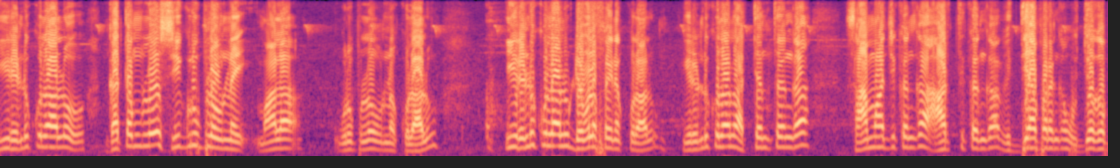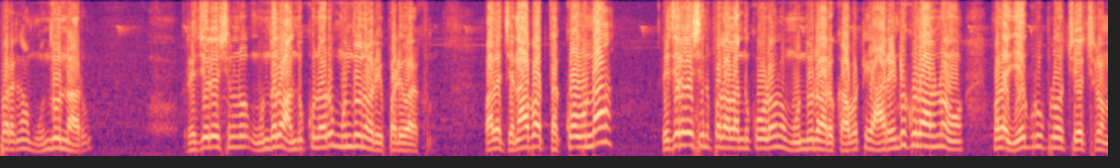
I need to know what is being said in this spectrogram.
ఈ రెండు కులాలు గతంలో సి గ్రూప్లో ఉన్నాయి మాల గ్రూపులో ఉన్న కులాలు. ఈ రెండు కులాలు డెవలప్ అయిన కులాలు. ఈ రెండు కులాలు అత్యంతంగా సామాజికంగా ఆర్థికంగా విద్యాపరంగా ఉద్యోగపరంగా ముందున్నారు. రిజర్వేషన్లు ముందులో అందుకున్నారు ముందున్నారు ఇప్పటి వరకు. వాళ్ళ జనాభా తక్కువ ఉన్నా రిజర్వేషన్ పొలాలు అందుకోవడంలో ముందున్నారు కాబట్టి ఆ రెండు కులాలను మళ్ళీ ఏ గ్రూప్లో చేర్చడం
